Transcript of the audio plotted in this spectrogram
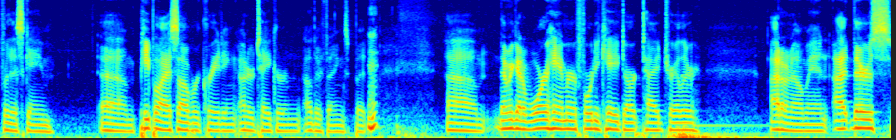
for this game. Um, people I saw were creating Undertaker and other things, but um, then we got a Warhammer 40k Dark Tide trailer. I don't know, man. I, there's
